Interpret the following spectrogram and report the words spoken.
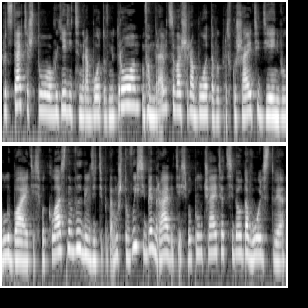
Представьте, что вы едете на работу в метро, вам нравится ваша работа, вы предвкушаете день, вы улыбаетесь, вы классно выглядите, потому что вы себе нравитесь, вы получаете от себя удовольствие,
